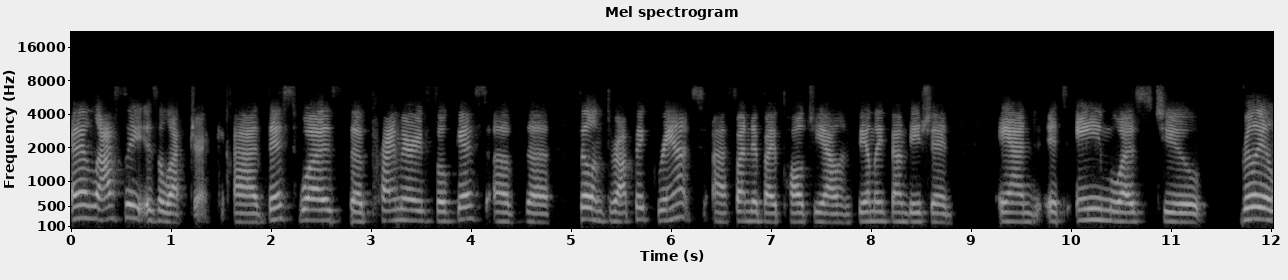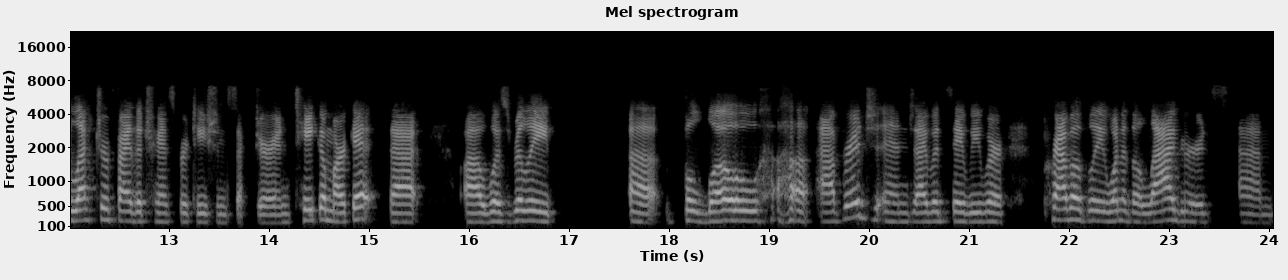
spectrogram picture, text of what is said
And then lastly is electric. Uh, this was the primary focus of the philanthropic grant uh, funded by Paul G. Allen Family Foundation. And its aim was to really electrify the transportation sector and take a market that uh, was really uh, below uh, average. And I would say we were probably one of the laggards um,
